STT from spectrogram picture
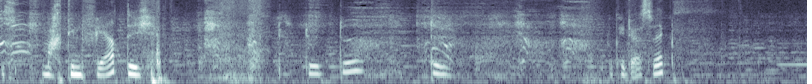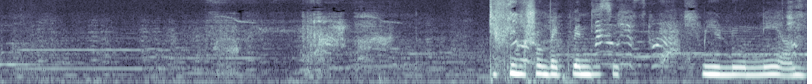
Ich mach den fertig. Okay, der ist weg. Fliegen schon weg, wenn die sich mir nur nähern.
